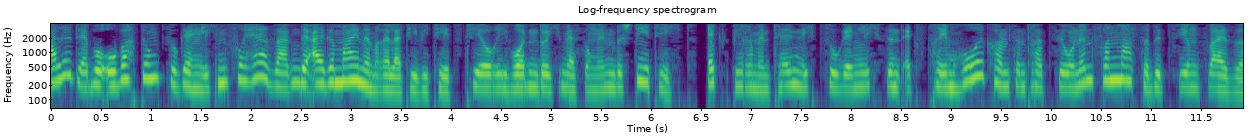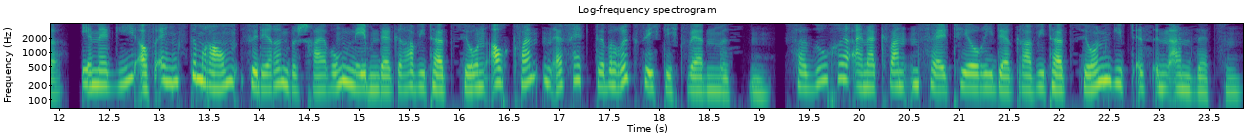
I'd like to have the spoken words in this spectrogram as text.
Alle der Beobachtung zugänglichen Vorhersagen der allgemeinen Relativitätstheorie wurden durch Messungen bestätigt. Experimentell nicht zugänglich sind extrem hohe Konzentrationen von Masse bzw. Energie auf engstem Raum, für deren Beschreibung neben der Gravitation auch Quanteneffekte berücksichtigt werden müssten. Versuche einer Quantenfeldtheorie der Gravitation gibt es in Ansätzen.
